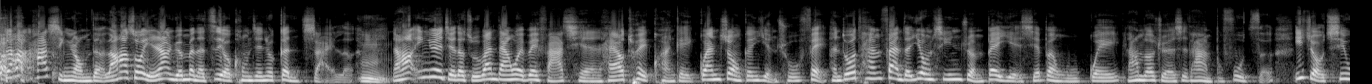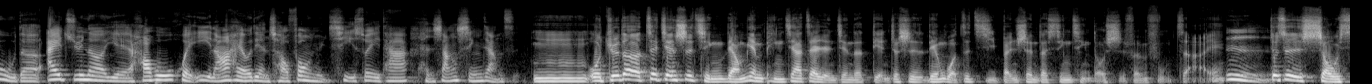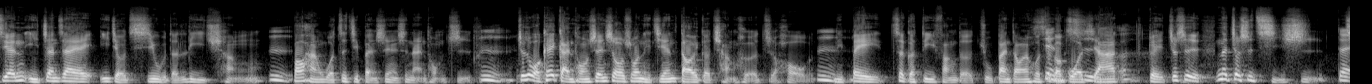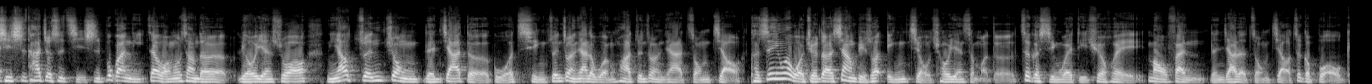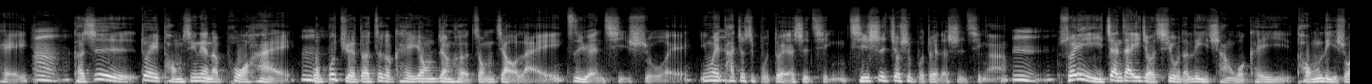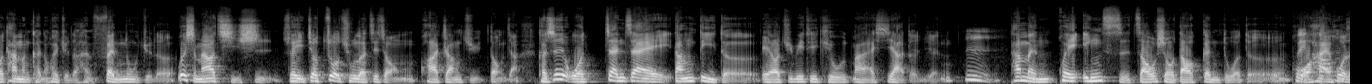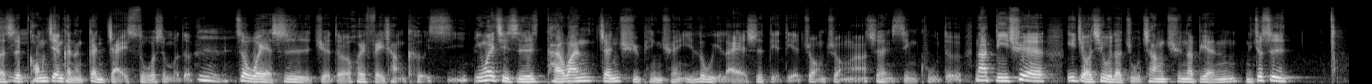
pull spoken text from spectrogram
他他形容的。然后他说也让原本的自由空间就更窄了。嗯，然后音乐节的主办单位被罚钱，还要退款给观众跟演出费，很多摊贩的用心准备也血本无归，然后他们都觉得是他很不负责。一九七五的 IG 呢也毫无悔意，然后还有点嘲讽语气，所以他很伤心这样子。嗯，我觉得这件事情两面评价在人间的点，就是连我自己本身的心情都十分复杂。嗯，就是首先以站在一九七五的立场，嗯，包含我自己本身也是男同志，嗯，就是我可以感同身受，说你今天到一个场合之后，嗯，你被这个地方的主办单位或这个国家，对，就是那就是歧视，对，其实它就是歧视。不管你在网络上的留言说你要尊重人家的国情，尊重人家的文化，尊重人家的宗教，可是因为我觉得。像比如说饮酒、抽烟什么的，这个行为的确会冒犯人家的宗教，这个不 OK。嗯，可是对同性恋的迫害，嗯，我不觉得这个可以用任何宗教来自圆其说，哎，因为它就是不对的事情，歧视就是不对的事情啊。嗯，所以站在一九七五的立场，我可以同理说，他们可能会觉得很愤怒，觉得为什么要歧视，所以就做出了这种夸张举动，这样。可是我站在当地的 LGBTQ 马来西亚的人，嗯，他们会因此。遭受到更多的迫害，或者是空间可能更窄缩什么的，嗯，这我也是觉得会非常可惜，因为其实台湾争取平权一路以来也是跌跌撞撞啊，是很辛苦的。那的确，一九七五的主唱去那边，你就是。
